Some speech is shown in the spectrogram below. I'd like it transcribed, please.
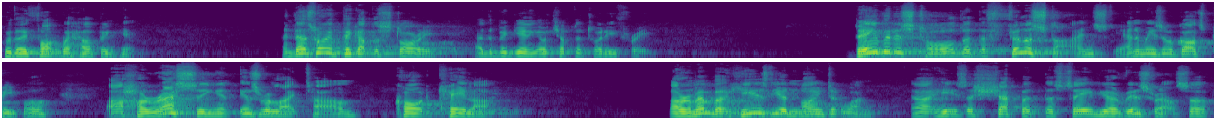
who they thought were helping him. And that's where we pick up the story at the beginning of chapter 23. David is told that the Philistines, the enemies of God's people, are harassing an Israelite town called Keilah. Now remember, he is the anointed one. Uh, he's a shepherd, the savior of Israel. So,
